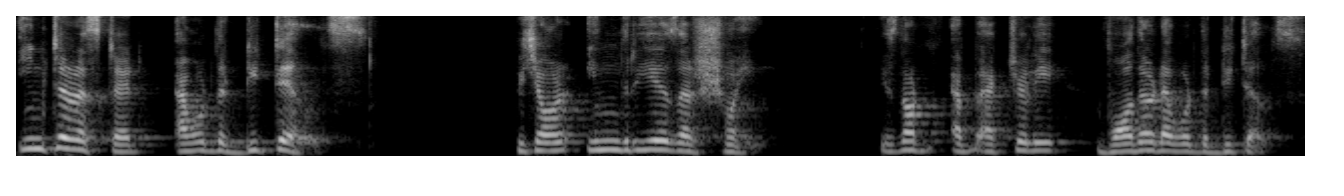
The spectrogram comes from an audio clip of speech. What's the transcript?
interested about the details which our indriyas are showing. Is not actually bothered about the details.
